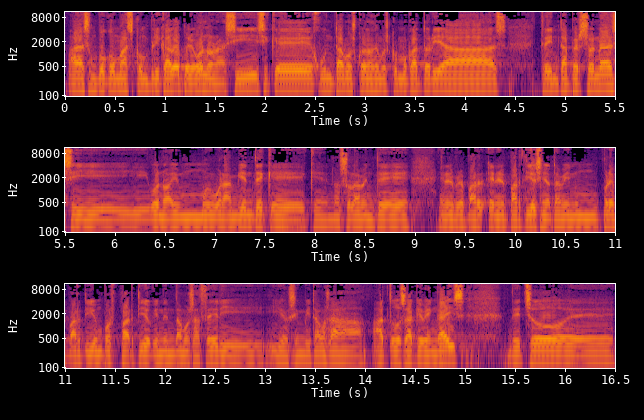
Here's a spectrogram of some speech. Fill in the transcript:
Ahora es un poco más complicado, pero bueno, así sí que juntamos cuando hacemos convocatorias 30 personas y, bueno, hay un muy buen ambiente que, que no solamente en el, en el partido, sino también un prepartido y un postpartido que intentamos hacer y, y os invitamos a, a todos a que vengáis. De hecho, eh,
